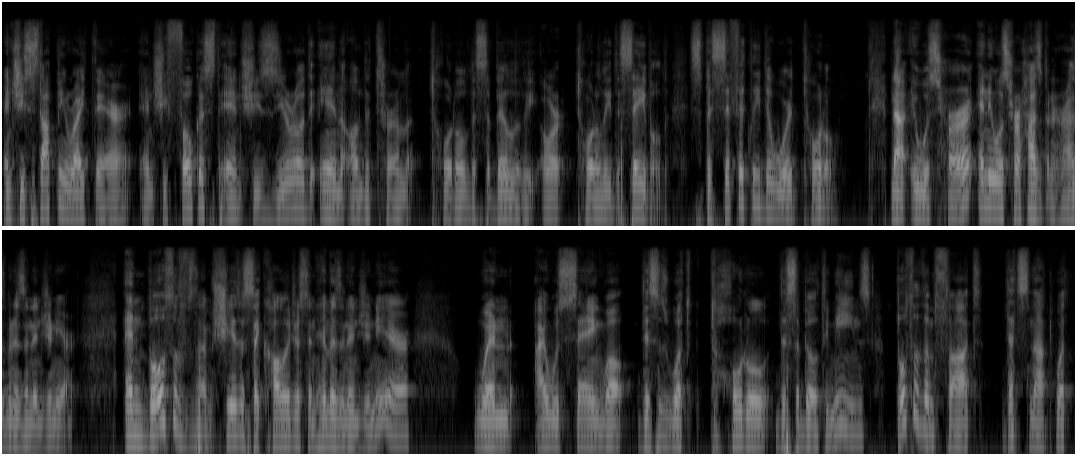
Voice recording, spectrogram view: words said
And she stopped me right there and she focused in, she zeroed in on the term total disability or totally disabled, specifically the word total. Now, it was her and it was her husband. Her husband is an engineer. And both of them, she is a psychologist and him is an engineer, when I was saying, well, this is what total disability means, both of them thought that's not what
